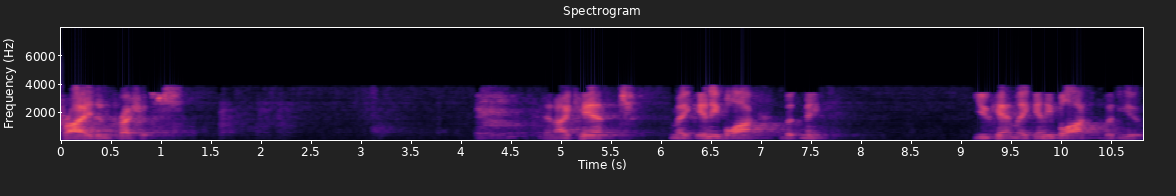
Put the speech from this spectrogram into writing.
tried and precious. And I can't make any block but me. You can't make any block but you.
